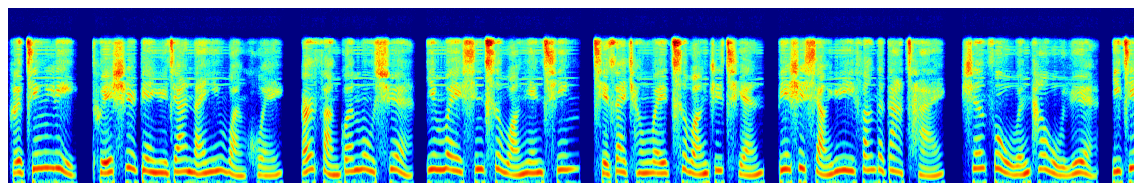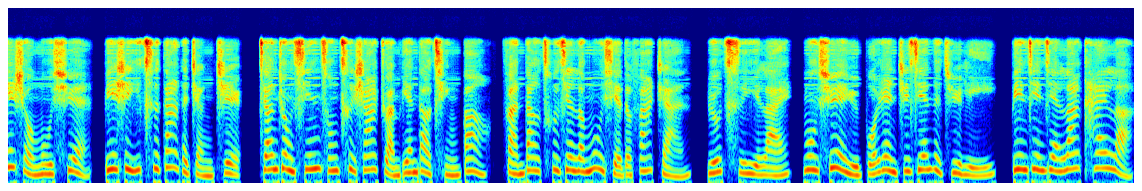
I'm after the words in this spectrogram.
和精力，颓势便愈加难以挽回。而反观墓穴，因为新次王年轻，且在成为次王之前，便是享誉一方的大才，身负文韬武略。一接手墓穴，便是一次大的整治，将重心从刺杀转变到情报，反倒促进了墓穴的发展。如此一来，墓穴与伯刃之间的距离便渐渐拉开了。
